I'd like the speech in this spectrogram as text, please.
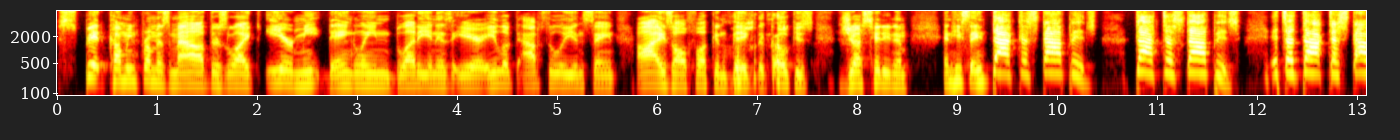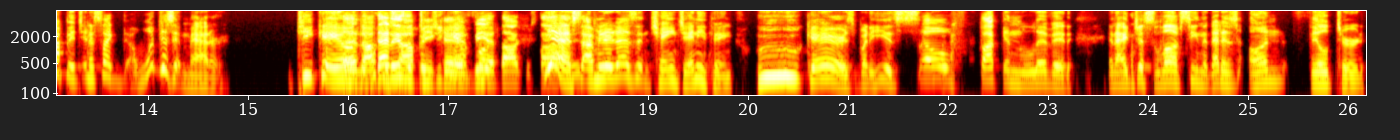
spit coming from his mouth. There's like ear meat dangling bloody in his ear. He looked absolutely insane. Eyes all fucking big. The coke is just hitting him. And he's saying, Doctor stoppage, doctor stoppage. It's a doctor stoppage. And it's like, what does it matter? TKO, That, that is a stoppage. You TKO. can't Be a fuck- doctor. Yes, I mean it doesn't change anything. Who cares? But he is so fucking livid, and I just love seeing that. That is unfiltered,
